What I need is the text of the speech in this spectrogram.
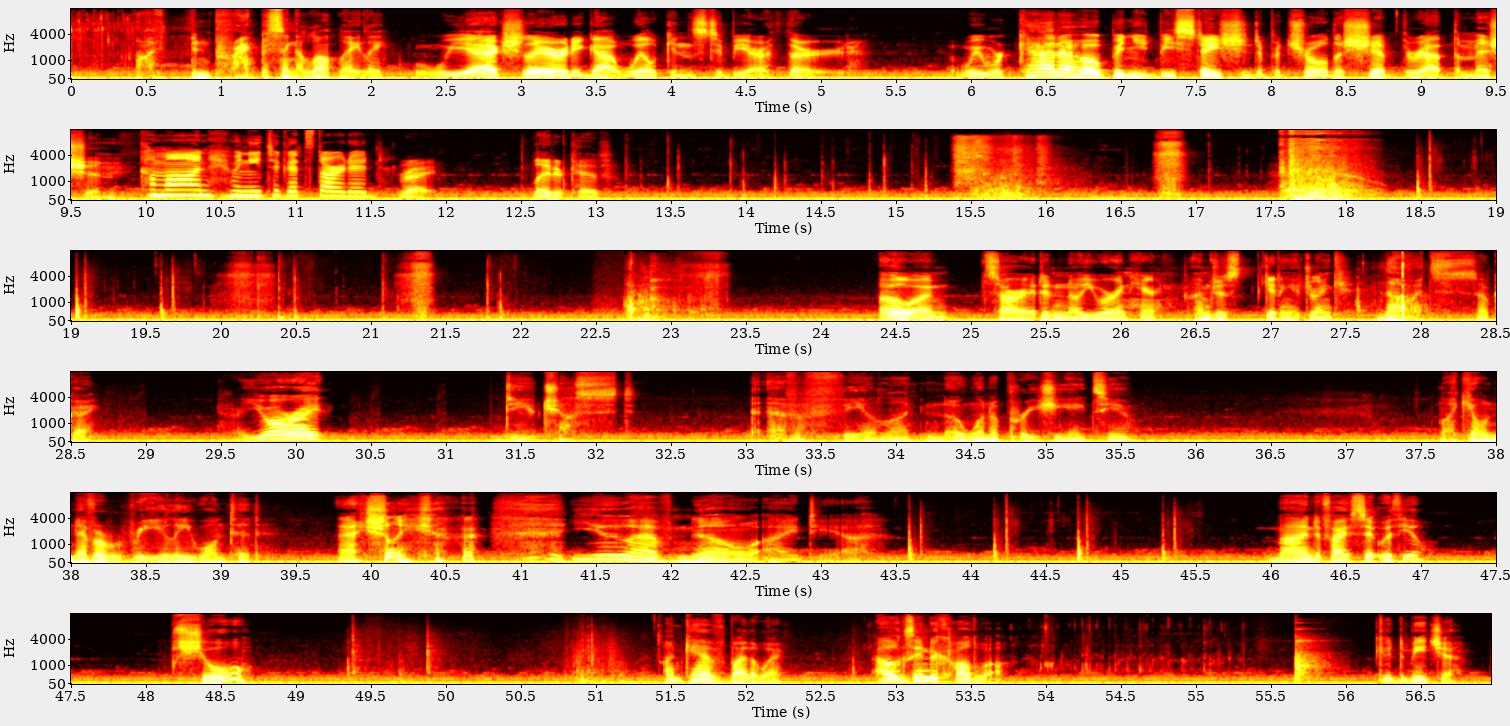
I've been practicing a lot lately. We actually already got Wilkins to be our third. We were kinda hoping you'd be stationed to patrol the ship throughout the mission. Come on, we need to get started. Right. Later, Kev. Oh, I'm sorry. I didn't know you were in here. I'm just getting a drink. No, it's okay. Are you alright? Do you just ever feel like no one appreciates you? Like you're never really wanted? Actually, you have no idea. Mind if I sit with you? Sure. I'm Kev, by the way. Alexander Caldwell. Good to meet you.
